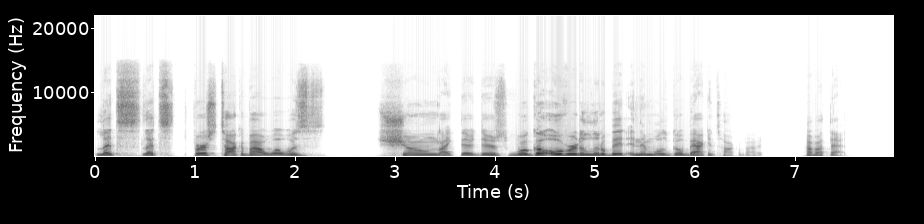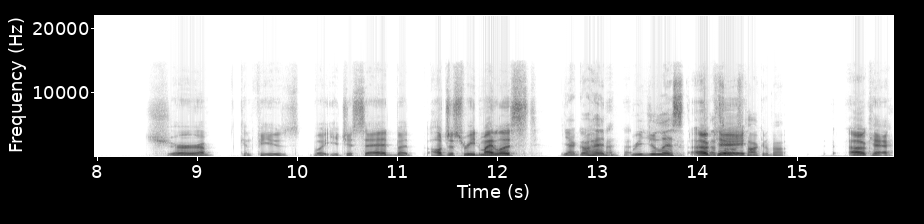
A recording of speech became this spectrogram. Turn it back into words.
let's let's first talk about what was shown. Like there, there's we'll go over it a little bit and then we'll go back and talk about it. How about that? Sure, I'm confused what you just said, but I'll just read my list. Yeah, go ahead. Read your list. That's what I Okay. was talking about. Okay.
